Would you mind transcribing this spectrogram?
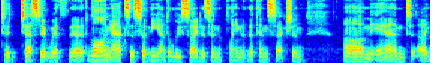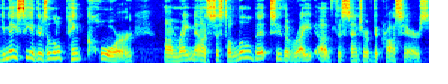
to test it with. The long axis of the Andalusite is in the plane of the thin section. Um, and uh, you may see there's a little pink core. Um, right now, it's just a little bit to the right of the center of the crosshairs.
